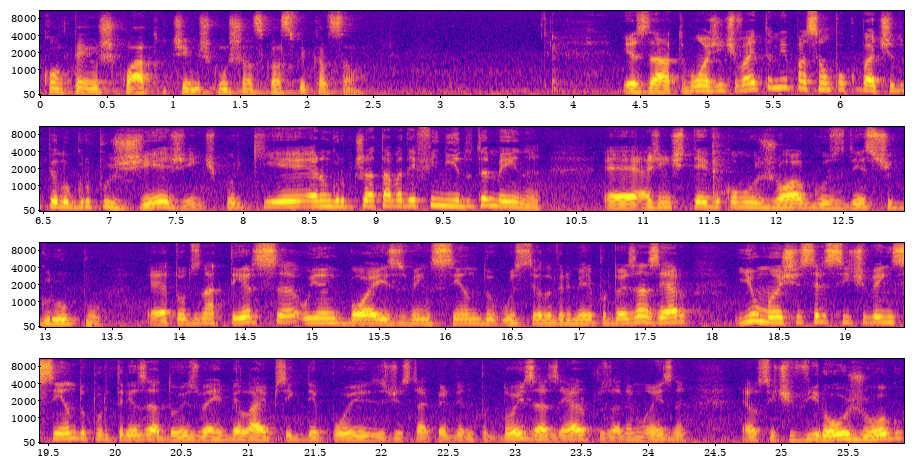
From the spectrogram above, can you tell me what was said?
contém os quatro times com chance de classificação. Exato. Bom, a gente vai também passar um pouco batido pelo grupo G, gente, porque era um grupo que já estava definido também, né? É, a gente teve como jogos deste grupo é, todos na terça, o Young Boys vencendo o Estrela Vermelha por 2 a 0 e o Manchester City vencendo por 3 a 2 o RB Leipzig depois de estar perdendo por 2 a 0 para os alemães, né? É, o City virou o jogo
